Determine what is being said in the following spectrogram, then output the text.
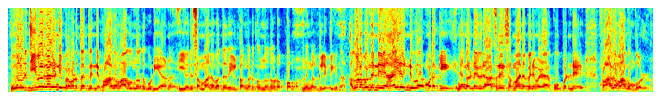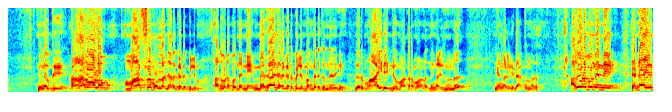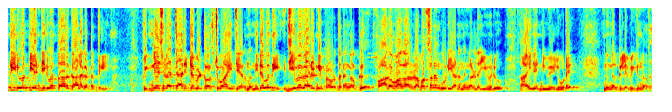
നിങ്ങളൊരു ജീവകാരുണ്യ പ്രവർത്തനത്തിന്റെ ഭാഗമാകുന്നത് കൂടിയാണ് ഈ ഒരു സമ്മാന പദ്ധതിയിൽ പങ്കെടുക്കുന്നതോടൊപ്പം നിങ്ങൾക്ക് ലഭിക്കുന്നത്. അതോടൊപ്പം തന്നെ ആയിരം രൂപ മുടക്കി ഞങ്ങളുടെ ഒരു ആശ്രയ സമ്മാന പെരുമഴ കൂപ്പണിന്റെ ഭാഗമാകുമ്പോൾ നിങ്ങൾക്ക് ആറോളം മാസമുള്ള ഞെറുക്കെടുപ്പിലും അതോടൊപ്പം തന്നെ മെഗാ ഞെറുക്കെടുപ്പിലും പങ്കെടുക്കുന്നതിന് വെറും ആയിരം രൂപ മാത്രമാണ് നിങ്ങളിൽ നിന്ന് ഞങ്ങൾ ഈടാക്കുന്നത്. അതോടൊപ്പം തന്നെ രണ്ടായിരത്തി ഇരുപത്തി അഞ്ച് ഇരുപത്തി ആറ് കാലഘട്ടത്തിൽ വിഘ്നേശ്വര ചാരിറ്റബിൾ ട്രസ്റ്റുമായി ചേർന്ന് നിരവധി ജീവകാരുണ്യ പ്രവർത്തനങ്ങൾക്ക് ഭാഗമാകാനൊരു അവസരം കൂടിയാണ് നിങ്ങളുടെ ഈ ഒരു ആയിരം രൂപയിലൂടെ നിങ്ങൾക്ക് ലഭിക്കുന്നത്.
